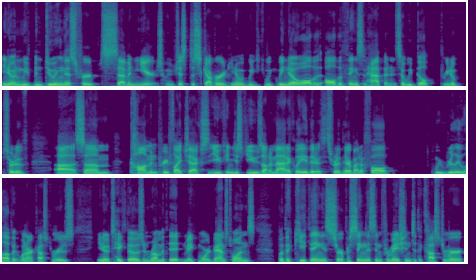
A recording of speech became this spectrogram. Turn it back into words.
you know, and we've been doing this for seven years. We've just discovered, you know, we we, we know all the all the things that happen, and so we built, you know, sort of uh, some common pre-flight checks that you can just use automatically that are sort of there by default. We really love it when our customers, you know, take those and run with it and make more advanced ones. But the key thing is surfacing this information to the customer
